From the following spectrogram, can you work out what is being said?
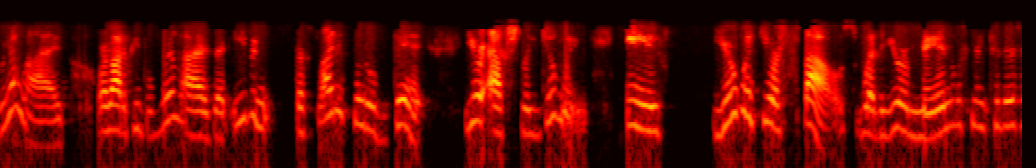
realize, or a lot of people realize, that even the slightest little bit you're actually doing is you're with your spouse, whether you're a man listening to this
